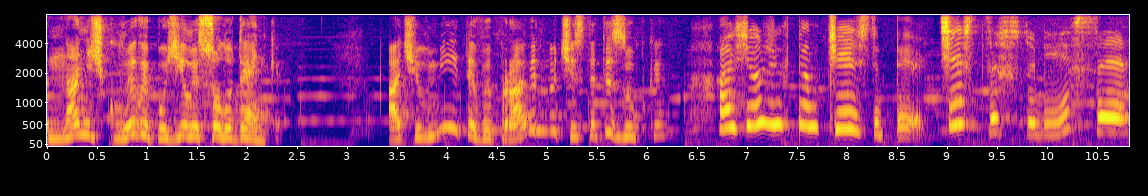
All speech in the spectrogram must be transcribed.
на ніч, коли ви поїли солоденьке. А чи вмієте ви правильно чистити зубки? А що ж їх там чистити? Чистиш собі і все.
